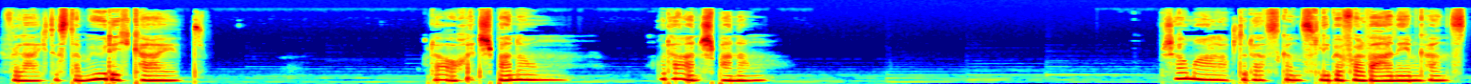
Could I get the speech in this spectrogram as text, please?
Vielleicht ist da Müdigkeit oder auch Entspannung oder Anspannung. Schau mal, ob du das ganz liebevoll wahrnehmen kannst.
